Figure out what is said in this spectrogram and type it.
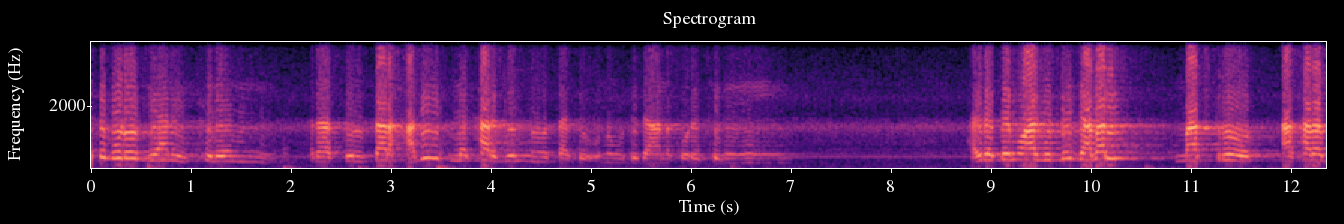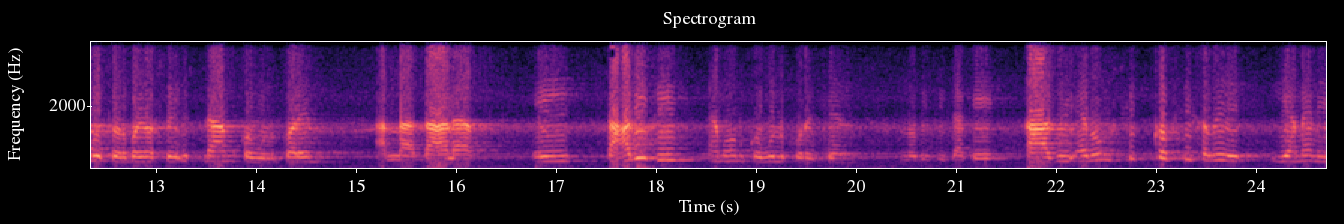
এত বড় জ্ঞানী ছিলেন রাসুল, তার হাদিস লেখার জন্য তাকে অনুমতি দান করেছিলেন। হজরতে মহাজুদ্দিন জাবাল মাত্র আঠারো বছর বয়সে ইসলাম কবুল করেন। আল্লাহ তাআলা এই সাহাবিকে এমন কবুল করেছেন, নবীজি তাকে কাজী এবং শিক্ষক হিসাবে ইয়ামেনে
